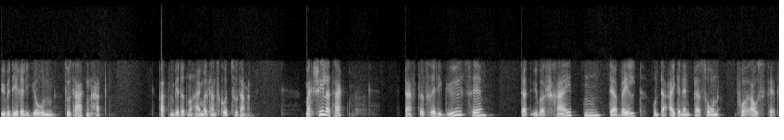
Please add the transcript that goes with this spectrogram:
über die Religion zu sagen hat. Fassen wir das noch einmal ganz kurz zusammen. Max Scheler sagt, dass das Religiöse das Überschreiten der Welt und der eigenen Person voraussetzt.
